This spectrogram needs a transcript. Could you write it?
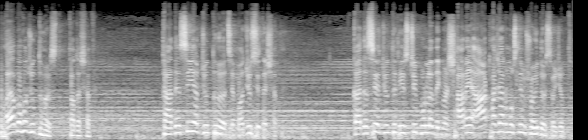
ভয়াবহ যুদ্ধ হয়েছে তাদের সাথে। কাদেসিয়ার যুদ্ধ হয়েছে, মাজুসিদের সাথে। কাদেসিয়ার যুদ্ধের হিস্ট্রি পড়লে দেখবেন সাড়ে আট হাজার মুসলিম শহীদ হয়েছে ওই যুদ্ধে।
